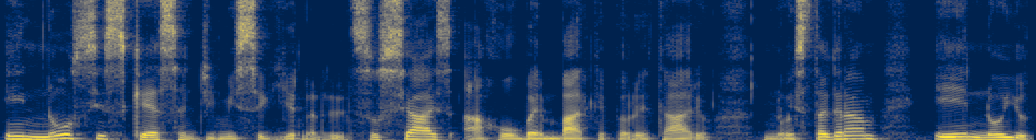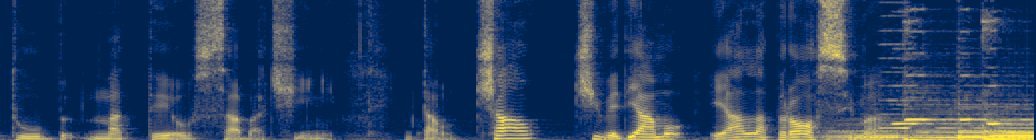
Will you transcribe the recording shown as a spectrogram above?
E não se esqueça de me seguir nas redes sociais, arroba Embarque Prioritário no Instagram e no YouTube Matteo Sabatini. Então, tchau! Ci vediamo e alla prossima!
